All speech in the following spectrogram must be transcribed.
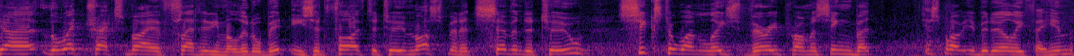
uh, the wet tracks may have flattered him a little bit. He's at 5 to 2, Mossman at 7 to 2, 6 to 1 lease, very promising, but just might be a bit early for him.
